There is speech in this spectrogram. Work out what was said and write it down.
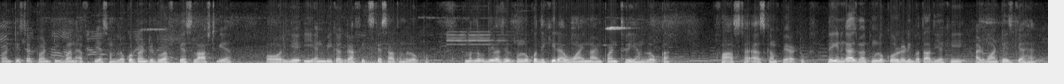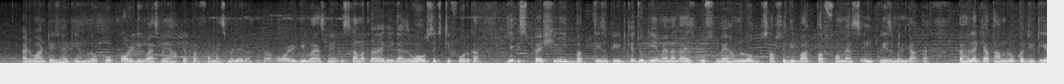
20 से 21 एफ़ हम लोग को 22 एफ़ लास्ट गया और ये ई e का ग्राफिक्स के साथ हम लोग को। तो मतलब कि वैसे भी तुम लोग को दिख ही रहा है वाइन नाइन हम लोग का फास्ट है एज़ कंपेयर टू लेकिन गाइज़ मैं तुम लोग को ऑलरेडी बता दिया कि एडवांटेज क्या है। एडवांटेज है कि हम लोग को ऑल डिवाइस में यहाँ पे परफॉर्मेंस मिलेगा। तो ऑल डिवाइस में, इसका मतलब है कि गाइज़ वो 64 का, ये स्पेशली 32 बीट के जो गेम है ना गाइज़ उसमें हम लोग साफ़ सीधी बात परफॉर्मेंस इंक्रीज़ मिल जाता है। पहले क्या था, हम लोग का जी टी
